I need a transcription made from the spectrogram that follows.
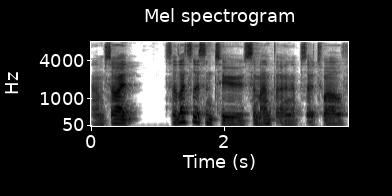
Um, so i so let's listen to samantha in episode 12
